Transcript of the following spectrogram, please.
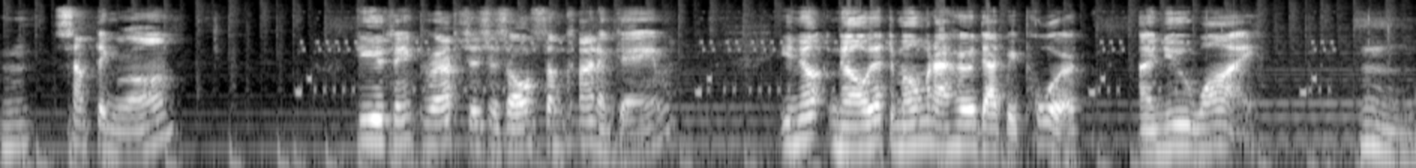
Hmm? Something wrong? Do you think perhaps this is all some kind of game? You know, no, at the moment I heard that report, I knew why. Hmm.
